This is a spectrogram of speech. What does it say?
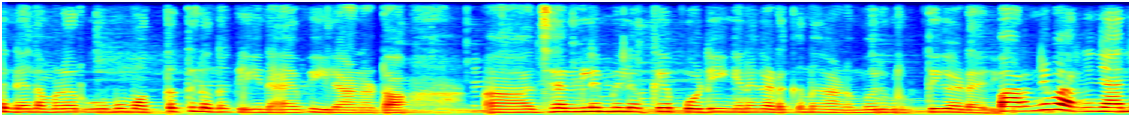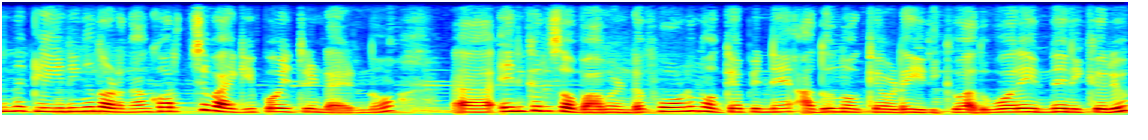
തന്നെ നമ്മുടെ റൂം മൊത്തത്തിലൊന്ന് ക്ലീൻ ആയ ഫീലാണ് കേട്ടോ. ജനലിമ്മിലൊക്കെ പൊടി ഇങ്ങനെ കിടക്കുന്ന കാണുമ്പോൾ ഒരു വൃത്തികേടായിരിക്കും. പറഞ്ഞ് പറഞ്ഞ് ഞാനിന്ന് ക്ലീനിങ് തുടങ്ങാൻ കുറച്ച് വൈകി ആ, എനിക്കൊരു സ്വഭാവമുണ്ട്. ഫോൺ നോക്കിയാൽ പിന്നെ അതും നോക്കി അവിടെ ഇരിക്കും. അതുപോലെ ഇന്ന് എനിക്കൊരു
